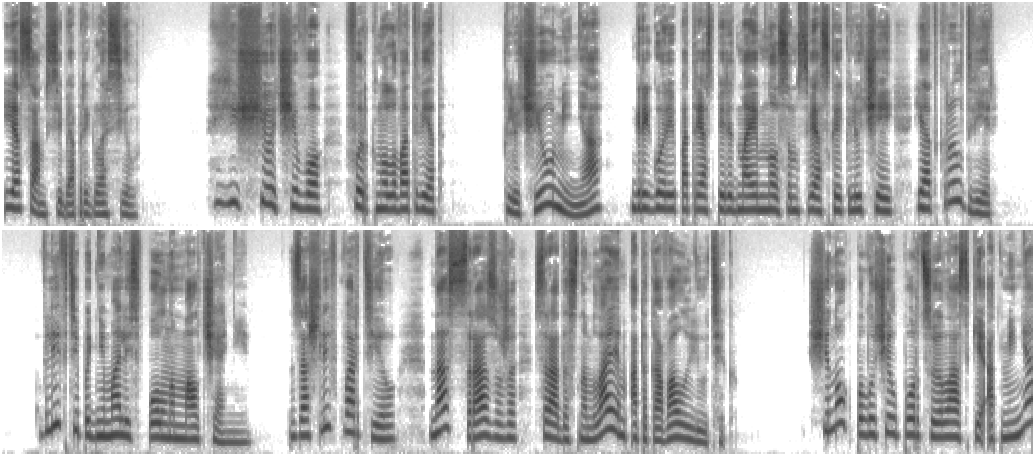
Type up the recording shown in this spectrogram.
«Я сам себя пригласил». «Еще чего!» — фыркнула в ответ. «Ключи у меня». Григорий потряс перед моим носом связкой ключей и открыл дверь. В лифте поднимались в полном молчании. Зашли в квартиру. Нас сразу же с радостным лаем атаковал Лютик. Щенок получил порцию ласки от меня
